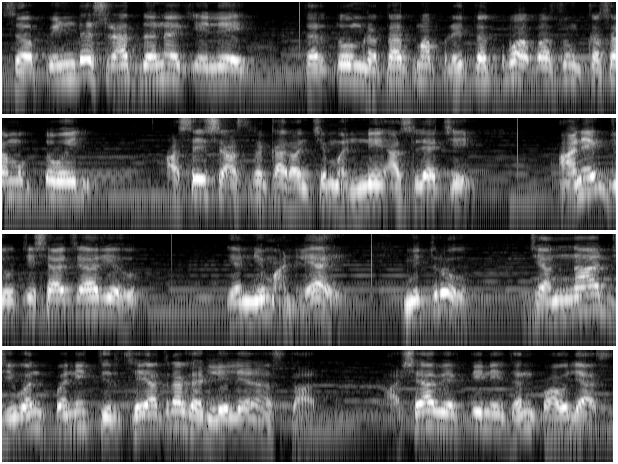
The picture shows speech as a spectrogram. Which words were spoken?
सपिंड श्राद्ध न केले तर तो मृतात्मा प्रेतत्वापासून कसा मुक्त होईल? असे शास्त्रकारांचे म्हणणे असल्याचे अनेक ज्योतिषाचार्य यांनी मांडले आहे. मित्रो ज्यांना जीवनपणी तीर्थयात्रा घडलेल्या नसतात अशा व्यक्ती निधन पावल्यास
